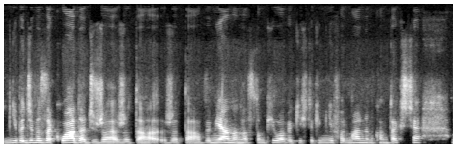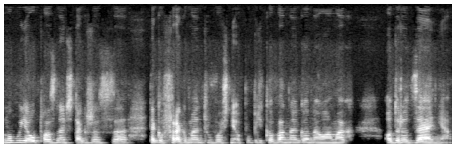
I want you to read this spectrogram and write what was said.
nie będziemy zakładać, że, że, ta, że ta wymiana nastąpiła w jakimś takim nieformalnym kontekście, mógł ją poznać także z tego fragmentu właśnie opublikowanego na łamach odrodzenia.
